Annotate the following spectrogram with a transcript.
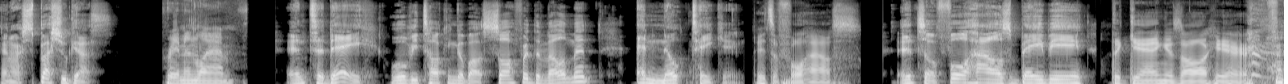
and our special guest. Raymond Lam. And today we'll be talking about software development and note taking. It's a full house. It's a full house, baby. The gang is all here.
